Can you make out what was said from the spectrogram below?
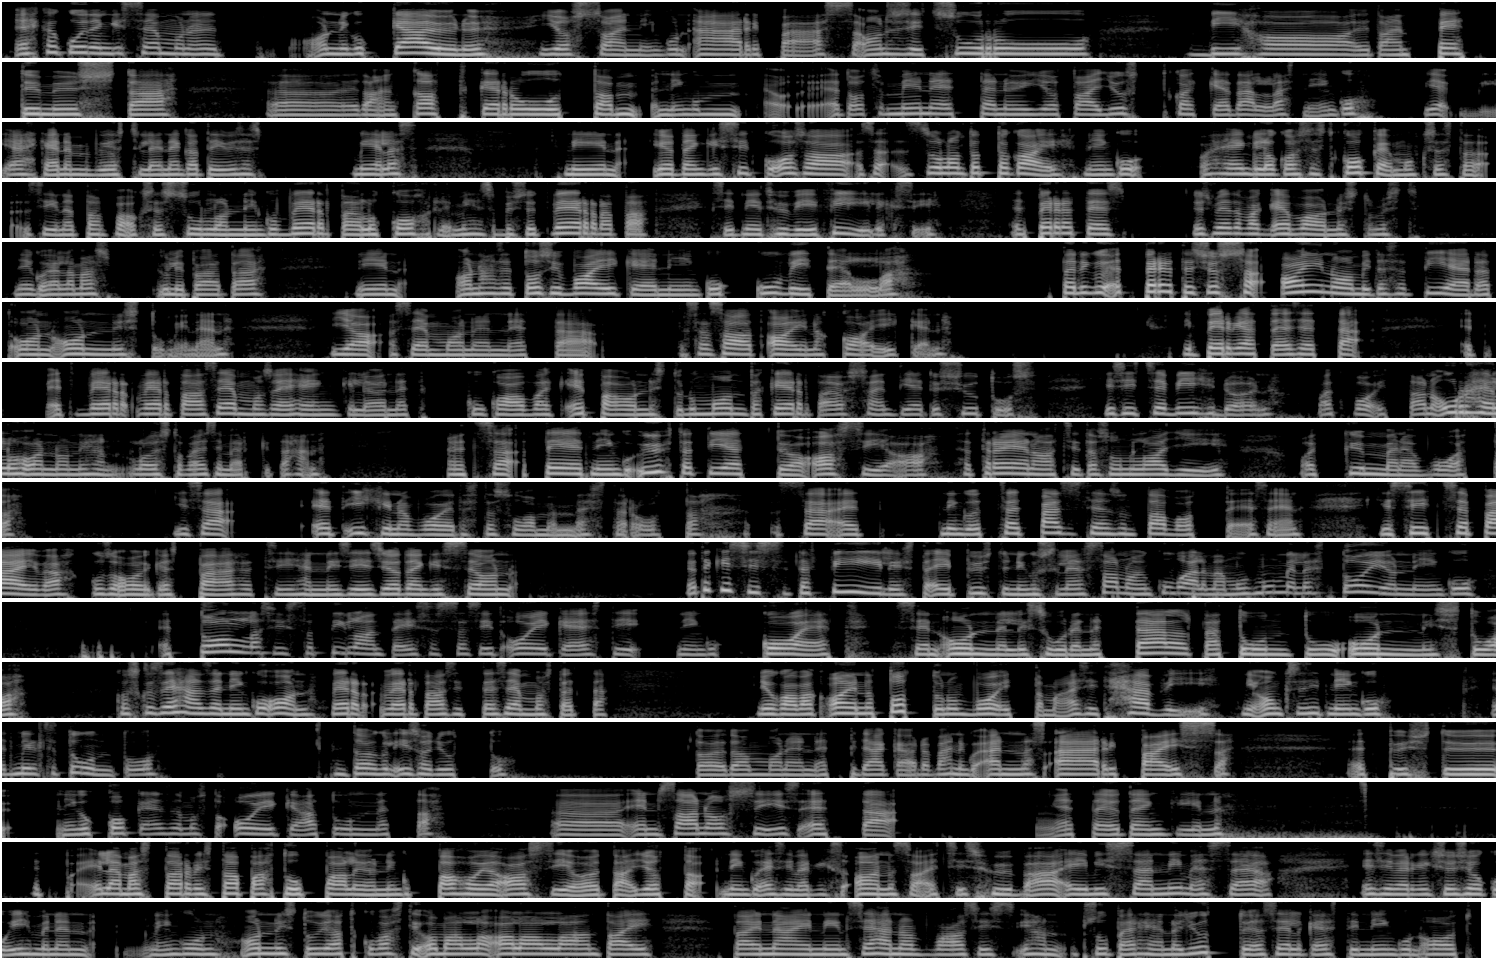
ehkä kuitenkin semmoinen on niin käynyt jossain niin ääripäässä, on se sitten suruu, vihaa, jotain pettymystä, jotain katkeruutta, niin kuin, että oot menettänyt jotain, just kaikkea tällaista niin kuin, ja, ja ehkä enemmän just negatiivisessa mielessä, niin jotenkin sit kun osaa, sä, sulla on totta kai niin kuin henkilökohtaisesta kokemuksesta siinä tapauksessa sulla on niin kuin vertailukohde, mihin sä pystyt verrata sit niitä hyviä fiiliksiä. Et periaatteessa, jos mietit vaikka epäonnistumista niin kuin elämässä ylipäätään, niin onhan se tosi vaikea niin kuin kuvitella. Tai niin kuin, että periaatteessa jos sä ainoa, mitä sä tiedät, on onnistuminen ja semmoinen, että sä saat aina kaiken, niin periaatteessa, että et ver- vertaa semmoiseen henkilöön, että kuka on vaikka epäonnistunut monta kertaa jossain tietyssä jutus, ja sitten se vihdoin vaikka voittaa. No urheiluhan on ihan loistava esimerkki tähän. Että sä teet niinku yhtä tiettyä asiaa, sä treenaat sitä sun lajia vaikka kymmenen vuotta, ja sä et ikinä voita sitä Suomen mestaruutta. Sä et, niinku, sä et pääse siihen sun tavoitteeseen. Ja sitten se päivä, kun sä oikeasti pääset siihen, niin siis jotenkin se on... Jotenkin siis sitä fiilistä ei pysty niinku silleen sanoin kuvailemaan, mutta mun mielestä toi on niinku että tollasissa tilanteissa sä sit oikeesti niinku koet sen onnellisuuden, että tältä tuntuu onnistua. Koska sehän se niinku on. Ver- vertaa sitten semmoista, että joka on vaikka aina tottunut voittamaan ja sitten hävii, niin onko se sitten niinku, että miltä se tuntuu. Niin toi on kyllä iso juttu. Toi tommonen, että pitää käydä vähän niinku ns-ääripäissä. Että pystyy niinku kokemaan semmoista oikeaa tunnetta. Öö, en sano siis, että, että jotenkin että elämässä tarvitsisi tapahtua paljon niin kuin pahoja asioita, jotta niin kuin esimerkiksi ansaitsisi hyvää, ei missään nimessä. Ja esimerkiksi jos joku ihminen niin kuin onnistuu jatkuvasti omalla alallaan tai, tai näin, niin sehän on vaan siis ihan superhieno juttu ja selkeästi niin kuin oot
